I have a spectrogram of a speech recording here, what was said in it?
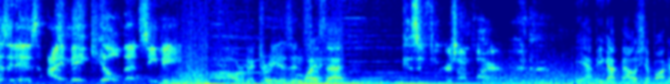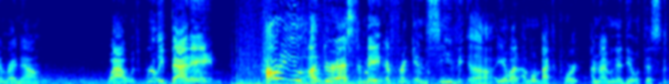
As it is, I may kill that CV Our victory is in Why is that? because it fucker's on fire. Yeah, but you got battleship on him right now. Wow, with really bad aim. How do you underestimate a freaking CV? Ugh, you know what? I'm going back to port. I'm not even going to deal with this.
